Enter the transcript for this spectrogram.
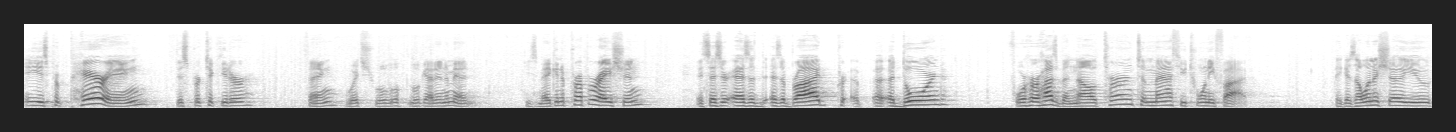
He is preparing this particular thing, which we'll look, at in a minute. He's making a preparation. It says here, as a, as a bride uh, adorned for her husband. Now turn to Matthew 25, because I want to show you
